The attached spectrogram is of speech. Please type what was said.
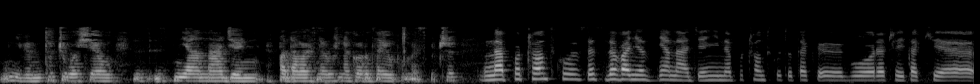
nie wiem, toczyło się z, z dnia na dzień, wpadałaś na różnego rodzaju pomysły, czy... Na początku zdecydowanie z dnia na dzień i na początku to tak y, było raczej takie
